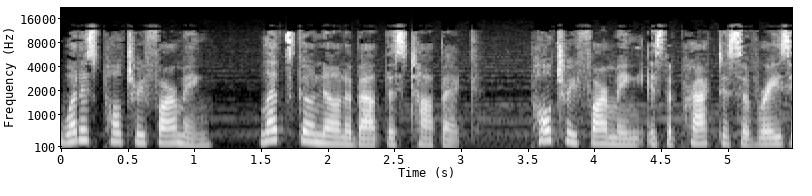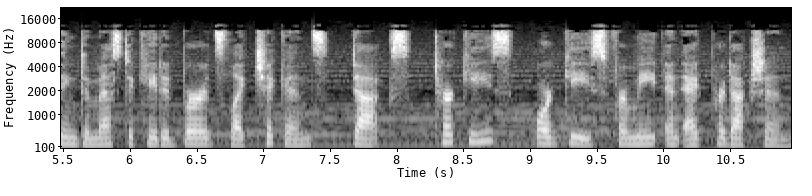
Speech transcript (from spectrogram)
What is poultry farming? Let's go known about this topic. Poultry farming is the practice of raising domesticated birds like chickens, ducks, turkeys, or geese for meat and egg production.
